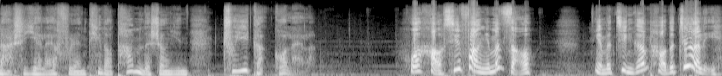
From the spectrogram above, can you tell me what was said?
那是夜来夫人听到他们的声音，追赶过来了。我好心放你们走，你们竟敢跑到这里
